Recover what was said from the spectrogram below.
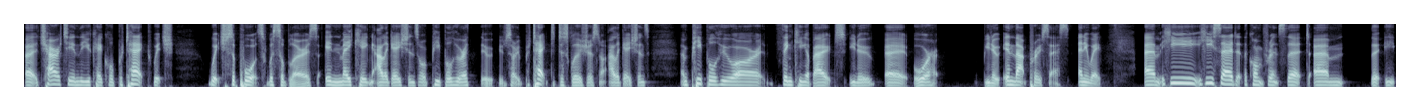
uh, charity in the UK called Protect, which which supports whistleblowers in making allegations or people who are uh, sorry protected disclosures, not allegations, and people who are thinking about you know uh, or you know in that process. Anyway, um, he he said at the conference that um, that he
